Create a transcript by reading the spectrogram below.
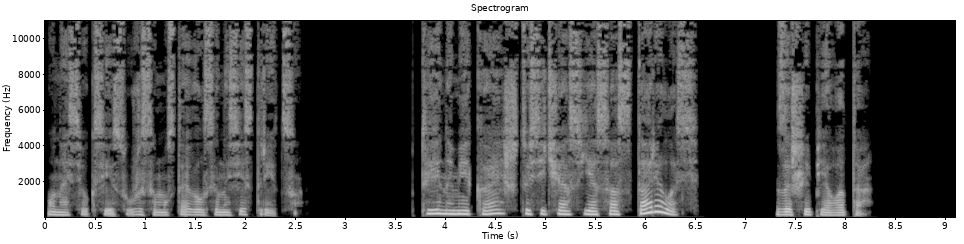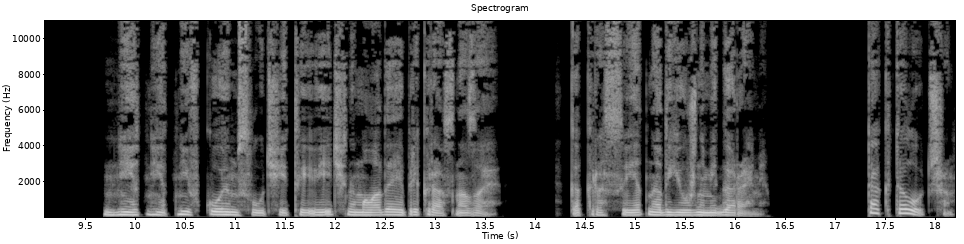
Он осекся и с ужасом уставился на сестрицу. «Ты намекаешь, что сейчас я состарилась?» — зашипела та. «Нет-нет, ни в коем случае, ты вечно молодая и прекрасна, Зая, как рассвет над южными горами». «Так-то лучше»,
